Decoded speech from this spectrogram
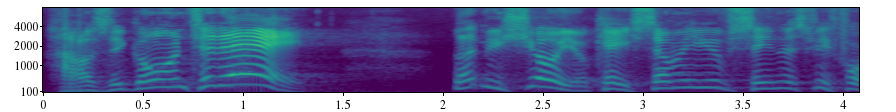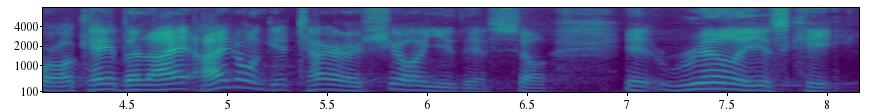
how's it going today? Let me show you. Okay, some of you have seen this before, okay, but I, I don't get tired of showing you this, so it really is key.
